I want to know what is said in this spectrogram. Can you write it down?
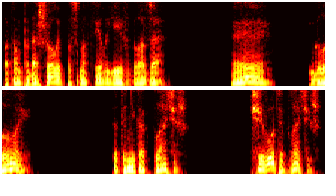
Потом подошел и посмотрел ей в глаза. «Э, Глори, ты ты никак плачешь? Чего ты плачешь?»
